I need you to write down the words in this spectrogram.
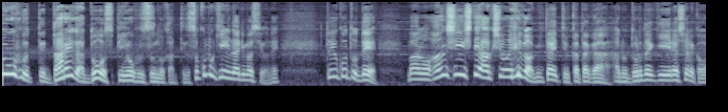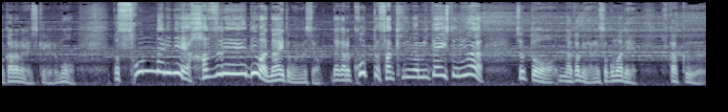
ンオフって誰がどうスピンオフするのかっていうそこも気になりますよね。ということで、まあ、あの安心してアクション映画を見たいという方があのどれだけいらっしゃるかわからないですけれども、まあ、そんなにね外れではないと思いますよ。だから凝った作品が見たい人にはちょっと中身がねそこまで深く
